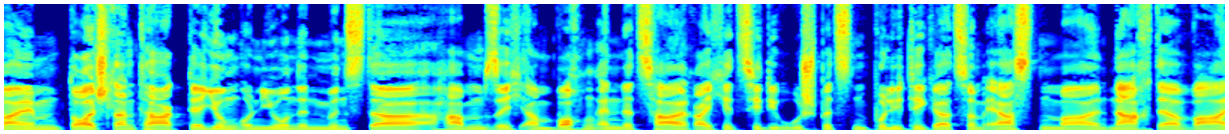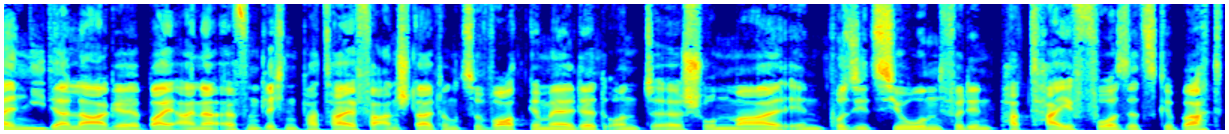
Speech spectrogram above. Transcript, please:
Beim Deutschlandtag der Jungen Union in Münster haben sich am Wochenende zahlreiche CDU-Spitzenpolitiker zum ersten Mal nach der Wahlniederlage bei einer öffentlichen Parteiveranstaltung zu Wort gemeldet und äh, schon mal in Position für den Parteivorsitz gebracht.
